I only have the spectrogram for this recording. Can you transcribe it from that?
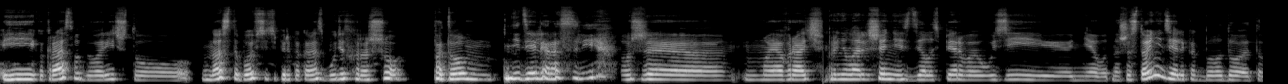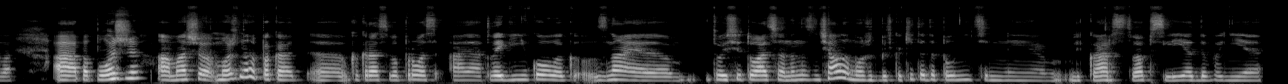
И как раз вот говорить, что у нас с тобой все теперь как раз будет хорошо. Потом недели росли. Уже моя врач приняла решение сделать первое УЗИ не вот на шестой неделе, как было до этого, а попозже. А, Маша, можно пока э, как раз вопрос, а твой гинеколог, зная твою ситуацию, она назначала, может быть, какие-то дополнительные лекарства, обследования,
